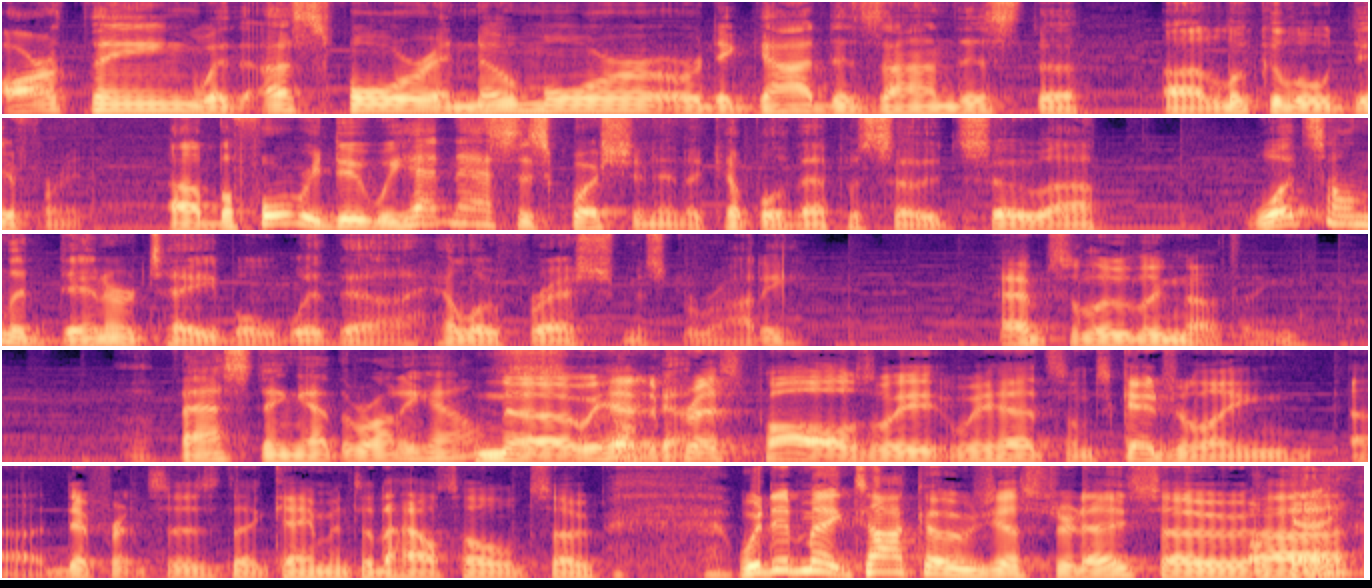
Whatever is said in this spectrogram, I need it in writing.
our thing with us four and no more, or did God design this to uh, look a little different? Uh, before we do, we hadn't asked this question in a couple of episodes. So, uh, what's on the dinner table with uh, HelloFresh, Mr. Roddy? Absolutely nothing. Uh, fasting at the Roddy House? No, we had Okay. to press pause. We we had some scheduling uh, differences that came into the household. So we did make tacos yesterday. So uh,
